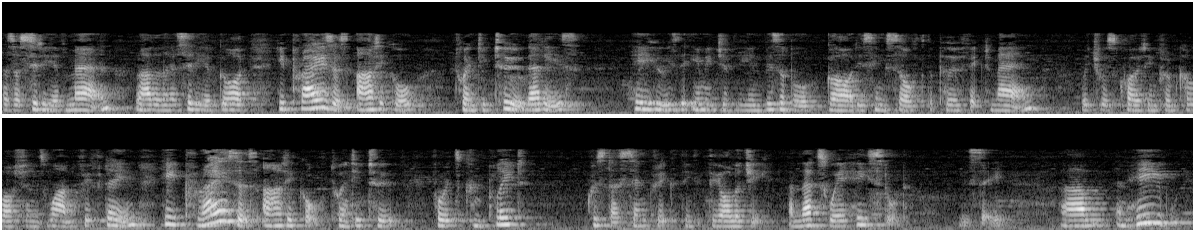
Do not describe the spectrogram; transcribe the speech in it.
as a city of man rather than a city of God, he praises Article 22, that is, he who is the image of the invisible God is himself the perfect man, which was quoting from Colossians 1:15, he praises Article 22 for its complete Christocentric theology, and that's where he stood, you see. Um, and he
